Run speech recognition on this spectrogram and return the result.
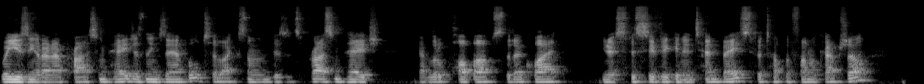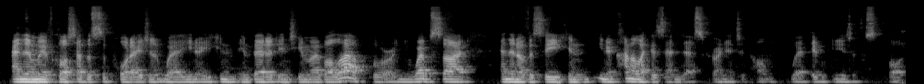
we're using it on our pricing page as an example to like someone visits a pricing page, you have little pop-ups that are quite, you know, specific and intent based for top of funnel capture. And then we of course have the support agent where, you know, you can embed it into your mobile app or in your website. And then obviously you can, you know, kind of like a Zendesk or an intercom where people can use it for support.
